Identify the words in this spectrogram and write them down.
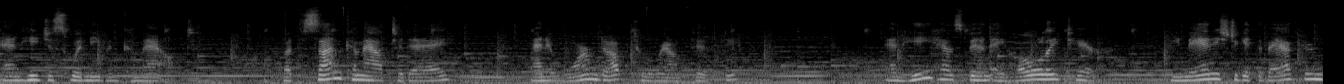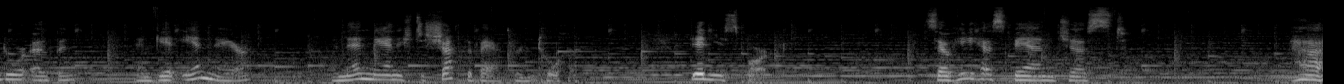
and he just wouldn't even come out. But the sun come out today and it warmed up to around 50 and he has been a holy terror. He managed to get the bathroom door open and get in there and then managed to shut the bathroom door didn't you, Spark? So he has been just, uh,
